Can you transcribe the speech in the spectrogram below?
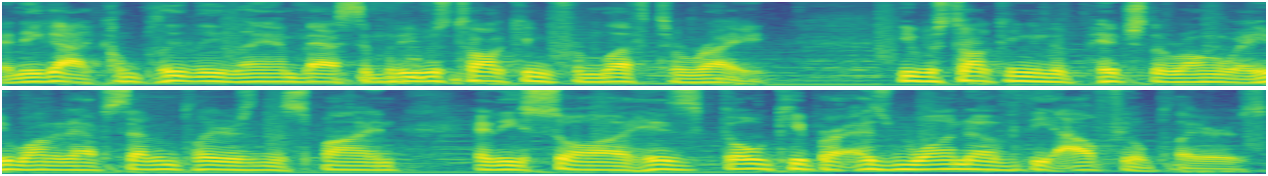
and he got completely lambasted. But he was talking from left to right. He was talking in the pitch the wrong way. He wanted to have seven players in the spine, and he saw his goalkeeper as one of the outfield players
